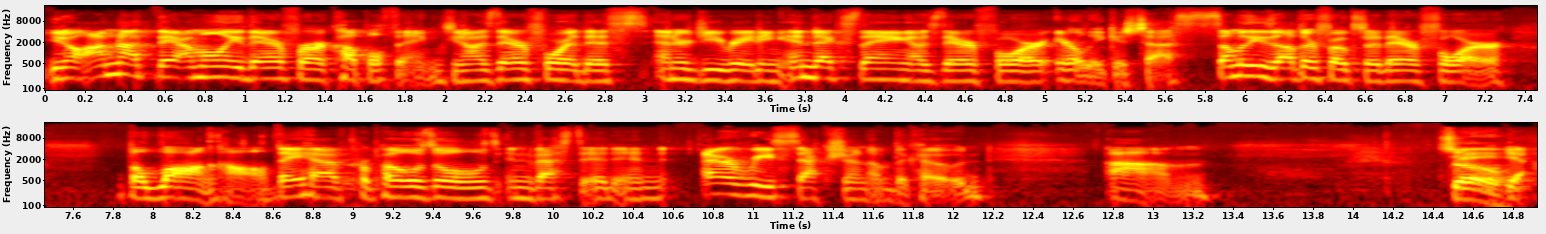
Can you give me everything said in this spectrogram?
you know, I'm not there. I'm only there for a couple things. You know, I was there for this energy rating index thing. I was there for air leakage tests. Some of these other folks are there for the long haul. They have proposals invested in every section of the code. Um, So Yeah.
